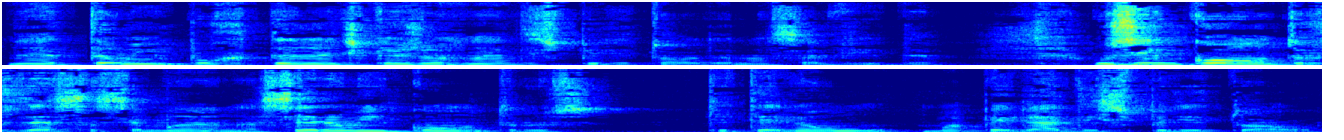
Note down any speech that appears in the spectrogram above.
né, tão importante que é a jornada espiritual da nossa vida. Os encontros dessa semana serão encontros que terão uma pegada espiritual.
